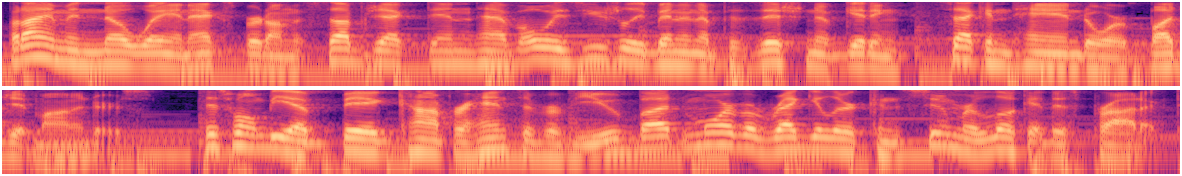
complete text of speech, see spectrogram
but I am in no way an expert on the subject and have always usually been in a position of getting second-hand or budget monitors. This won't be a big comprehensive review, but more of a regular consumer look at this product.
